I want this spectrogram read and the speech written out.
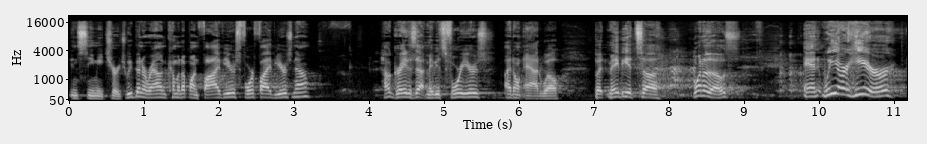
in Simi Church. We've been around coming up on five years, four or five years now. How great is that? Maybe it's four years. I don't add well, but maybe it's uh, one of those. And we are here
